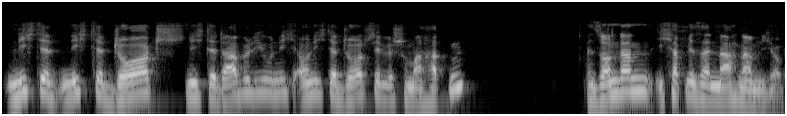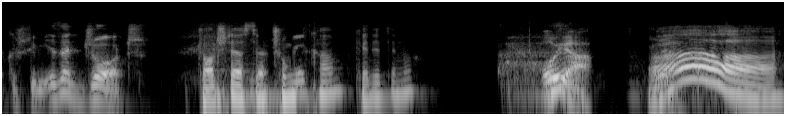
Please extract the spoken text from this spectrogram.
nicht der, nicht der George, nicht der W, nicht, auch nicht der George, den wir schon mal hatten, sondern ich habe mir seinen Nachnamen nicht aufgeschrieben. Ihr seid George. George, der aus dem Dschungel kam, kennt ihr den noch? Oh ja. Ah!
